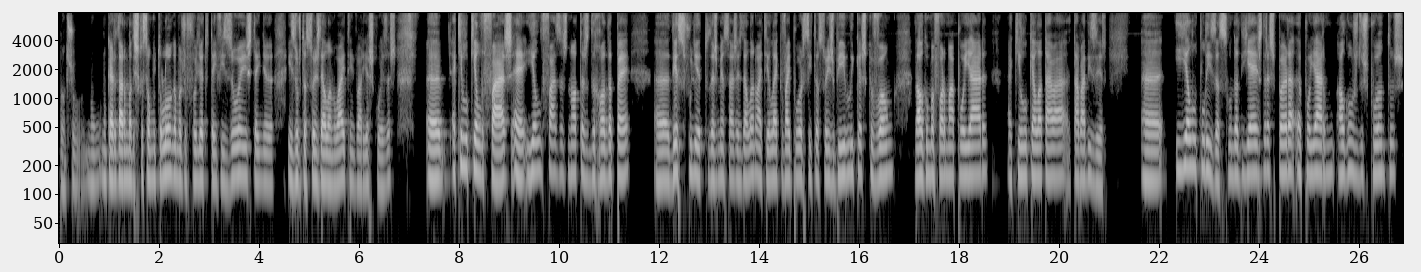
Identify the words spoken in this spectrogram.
pronto, não, não, quero dar uma descrição muito longa, mas o folheto tem visões, tem uh, exortações de Ellen White, tem várias coisas. Uh, aquilo que ele faz é, ele faz as notas de rodapé desse folheto das mensagens de Ellen White. Ele é que vai pôr citações bíblicas que vão, de alguma forma, apoiar aquilo que ela estava a dizer. e ele utiliza a segunda de para apoiar alguns dos pontos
